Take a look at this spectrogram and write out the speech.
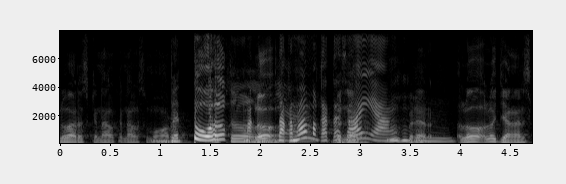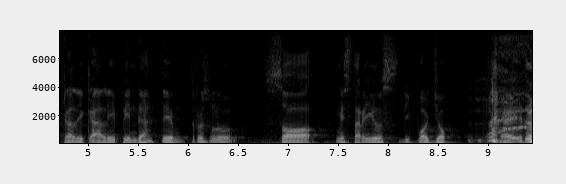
Lu harus kenal-kenal semua orang. Betul. Betul. Lo- tak kenal maka kata Bener, sayang. Bener. Lo lo jangan sekali-kali pindah tim terus lu so misterius di pojok. Nah, itu,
